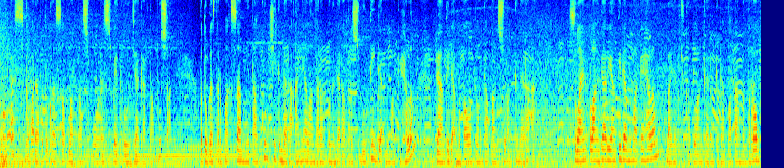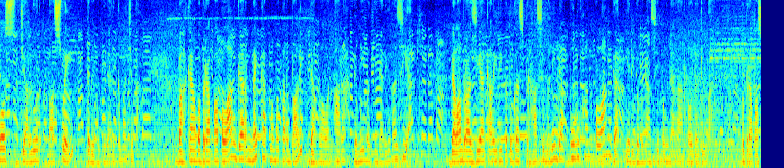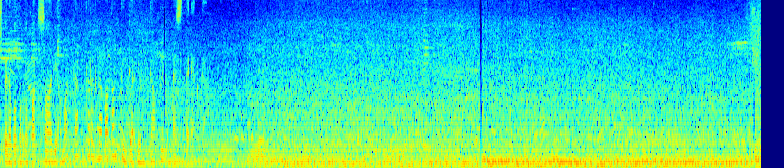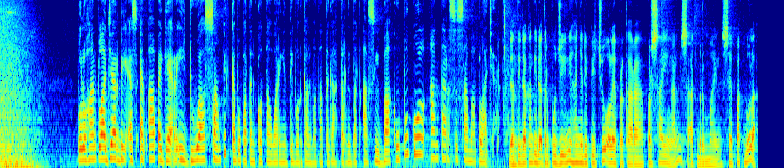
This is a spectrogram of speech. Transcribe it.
protes kepada petugas Satlantas Polres Metro Jakarta Pusat. Petugas terpaksa menyita kunci kendaraannya lantaran pengendara tersebut tidak memakai helm dan tidak membawa kelengkapan surat kendaraan. Selain pelanggar yang tidak memakai helm, banyak juga pelanggar yang kedapatan menerobos jalur busway demi menghindari kemacetan. Bahkan beberapa pelanggar nekat memutar balik dan melawan arah demi menghindari razia. Dalam razia kali ini petugas berhasil menindak puluhan pelanggar yang didominasi pengendara roda dua. Beberapa sepeda motor terpaksa diamankan karena kedapatan tidak dilengkapi STNK. Puluhan pelajar di SMA PGRI 2 Sampit Kabupaten Kota Waringin Timur Kalimantan Tengah terlibat aksi baku pukul antar sesama pelajar. Dan tindakan tidak terpuji ini hanya dipicu oleh perkara persaingan saat bermain sepak bola.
